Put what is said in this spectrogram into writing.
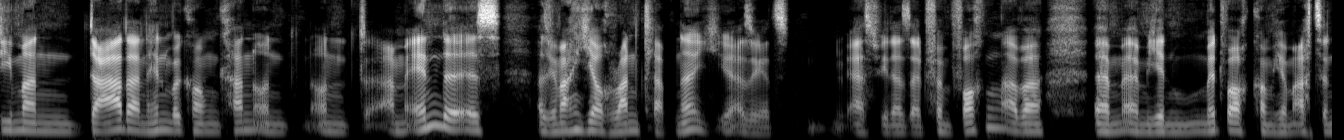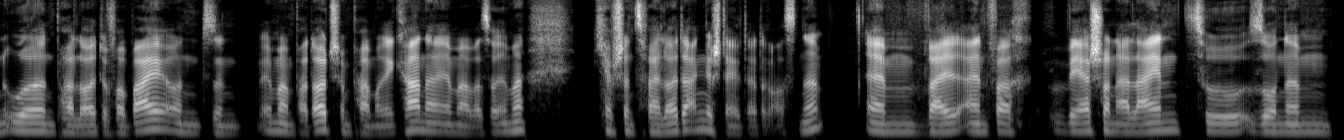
die man da dann hinbekommen kann. Und, und am Ende ist, also wir machen hier auch Run Club, ne? Also jetzt erst wieder seit fünf Wochen, aber ähm, ähm jeden Mittwoch kommen hier um 18 Uhr ein paar Leute vorbei und sind immer ein paar Deutsche, ein paar Amerikaner, immer was auch immer ich habe schon zwei Leute angestellt da draus, ne? Ähm, weil einfach, wer schon allein zu so einem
